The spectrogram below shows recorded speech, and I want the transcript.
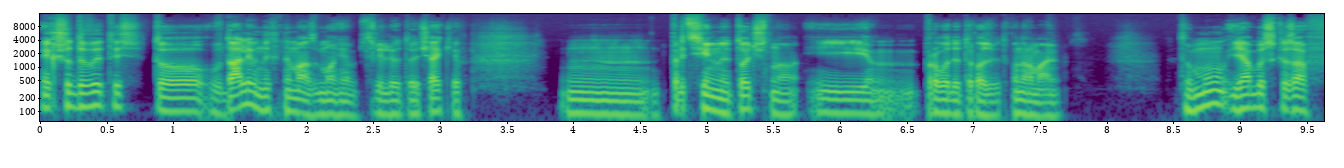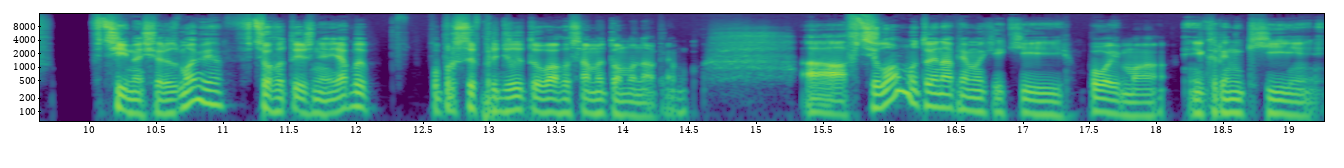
якщо дивитись, то вдалі в них нема змоги обстрілювати очаків прицільно і точно і проводити розвідку нормально. Тому я би сказав в цій нашій розмові в цього тижня я би попросив приділити увагу саме тому напрямку. А в цілому, той напрямок, який пойма і кринки,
